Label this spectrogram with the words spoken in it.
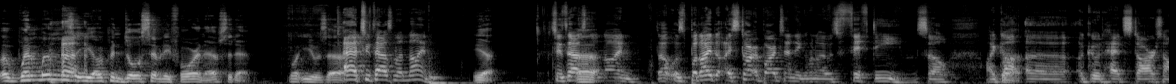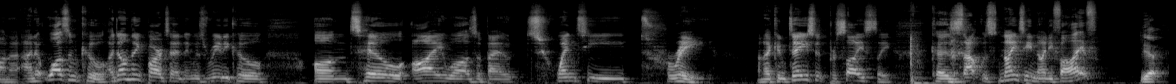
uh, when, when was it you opened Door 74 in Amsterdam? What year was that? Uh, 2009. Yeah. 2009. Uh, that was, but I, I started bartending when I was 15. So I got a, a good head start on it. And it wasn't cool. I don't think bartending was really cool until I was about 23. And I can date it precisely because that was 1995. Yep.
